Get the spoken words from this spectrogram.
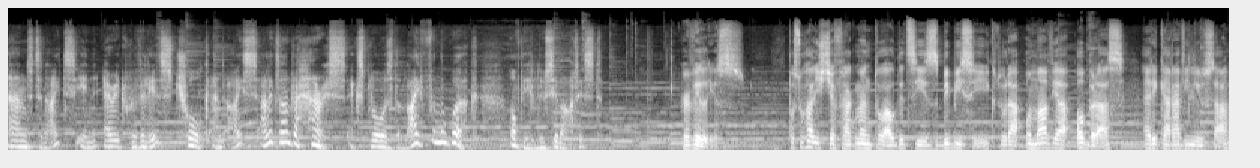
And tonight, in Eric Revilius' Chalk and Ice, Alexandra Harris explores the life and the work of the elusive artist. Revilius. Posłuchaliście fragmentu audycji z BBC, która omawia obraz Erika Raviliusa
